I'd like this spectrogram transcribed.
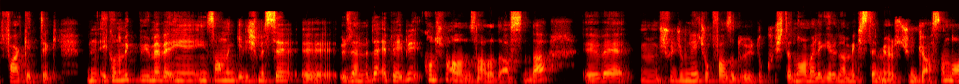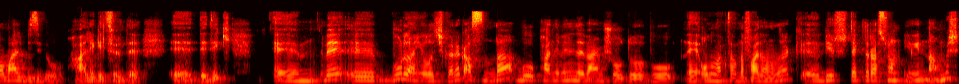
fark ettik. Ekonomik büyüme ve e, insanlığın gelişmesi e, üzerine de epey bir konuşma alanı sağladı aslında. E, ve şu cümleyi çok fazla duyduk. İşte normale geri dönmek istemiyoruz. Çünkü aslında normal bizi bu hale getirdi e, dedik. Ee, ve e, buradan yola çıkarak aslında bu pandeminin de vermiş olduğu bu e, olanaktan da faydalanarak e, bir deklarasyon yayınlanmış.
